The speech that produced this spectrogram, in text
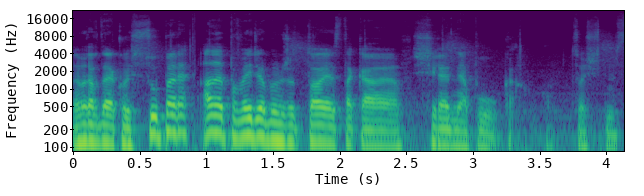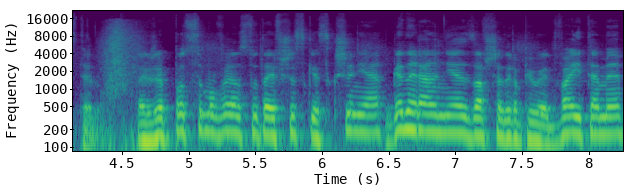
naprawdę jakoś super, ale powiedziałbym, że to jest taka średnia półka coś w tym stylu. Także podsumowując tutaj wszystkie skrzynie, generalnie zawsze dropiły dwa itemy,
